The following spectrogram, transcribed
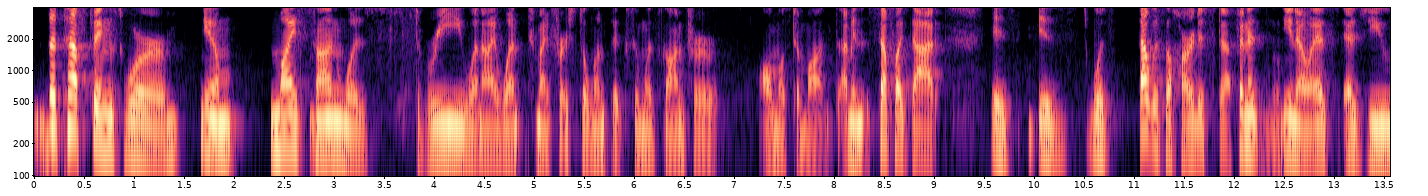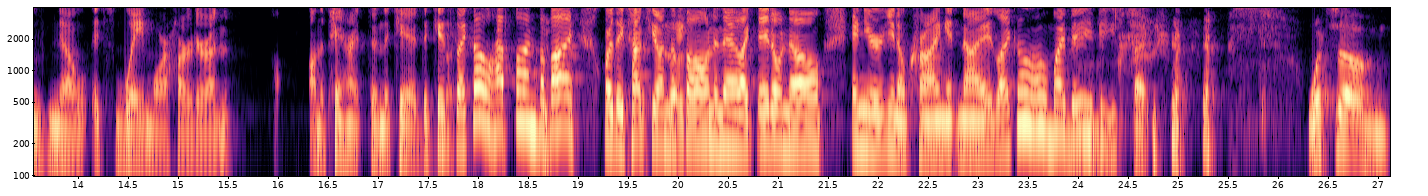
The tough things were, you know, my son was three when I went to my first Olympics and was gone for almost a month. I mean, stuff like that is is was that was the hardest stuff. And it, you know, as as you know, it's way more harder on the on the parent than the kid. The kid's right. like, "Oh, have fun, bye bye," or they talk to you on the phone and they're like, they don't know, and you're you know crying at night like, "Oh, my baby." Mm. But what's um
